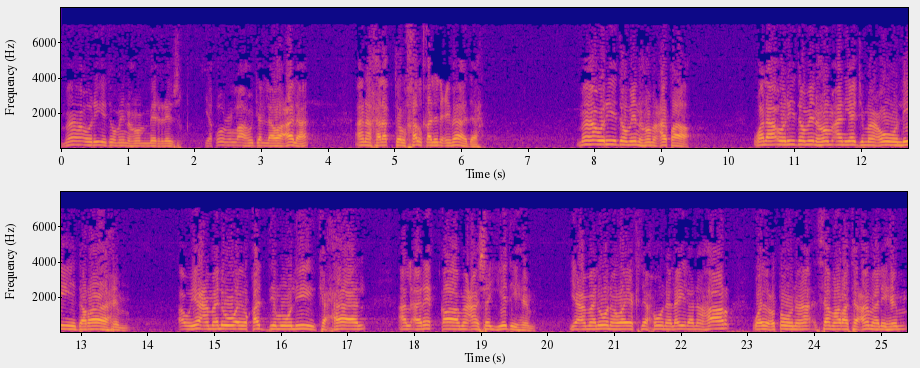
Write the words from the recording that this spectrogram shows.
ما أريد منهم من رزق. يقول الله جل وعلا أنا خلقت الخلق للعبادة. ما أريد منهم عطاء ولا أريد منهم أن يجمعوا لي دراهم. أو يعملوا ويقدموا لي كحال الأرقة مع سيدهم. يعملون ويكدحون ليل نهار ويعطون ثمرة عملهم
